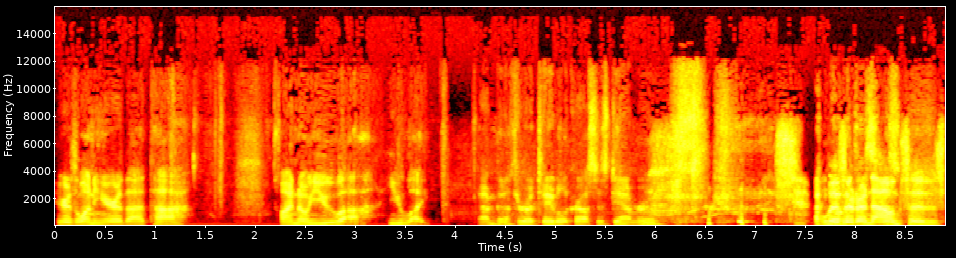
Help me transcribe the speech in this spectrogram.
Here's one here that uh, I know you uh, you liked. I'm gonna throw a table across this damn room. Blizzard what this is. announces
